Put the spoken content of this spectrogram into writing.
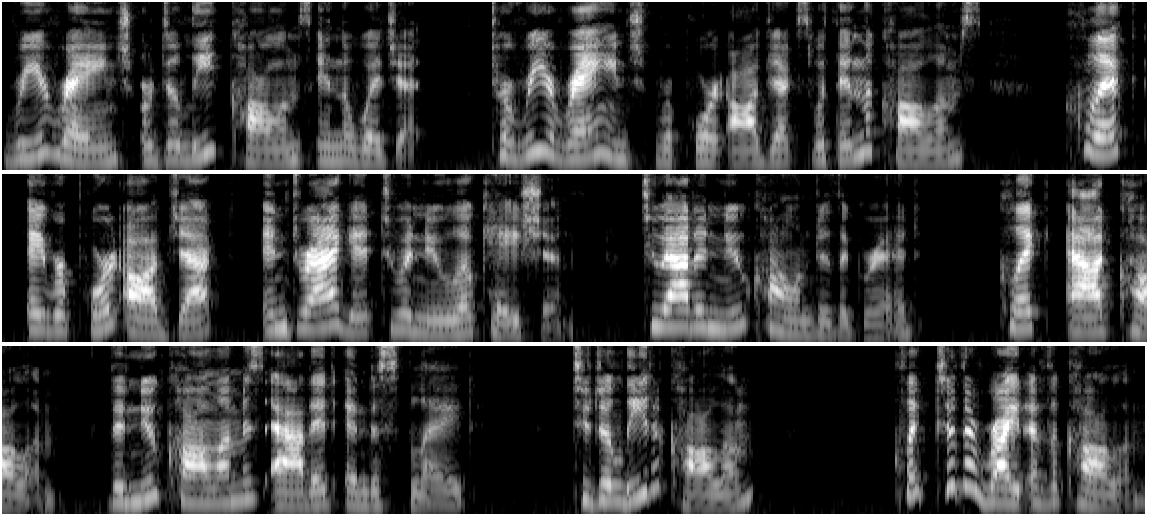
rearrange, or delete columns in the widget. To rearrange report objects within the columns, click a report object and drag it to a new location. To add a new column to the grid, click Add Column. The new column is added and displayed. To delete a column, click to the right of the column.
